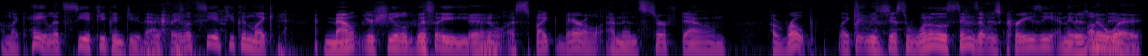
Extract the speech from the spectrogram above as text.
I'm like, hey, let's see if you can do that, right? Let's see if you can like mount your shield with a Yeah. you know a spiked barrel and then surf down a rope. Like it was just one of those things that was crazy, and they loved it. There's loved no it. way.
